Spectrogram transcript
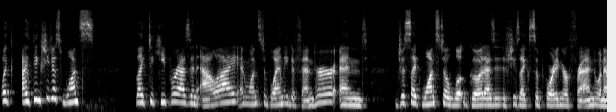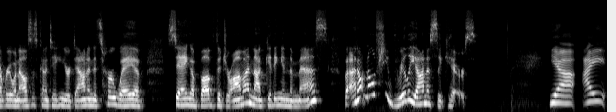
Like I think she just wants like to keep her as an ally and wants to blindly defend her and just like wants to look good as if she's like supporting her friend when everyone else is kind of taking her down and it's her way of staying above the drama not getting in the mess but i don't know if she really honestly cares Yeah, I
